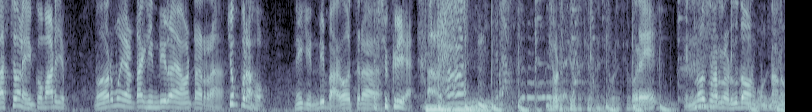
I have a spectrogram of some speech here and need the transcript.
కష్టంలే ఇంకో మాట చెప్పు. నోర్ము ఎంటాక హిందీలో ఏమంటారా? చుప్ రహో. నీకు హిందీ బాగా వచ్చరా శుక్రియా దేవుడా దేవుడా దేవుడా దేవుడా దేవుడా ఒరే ఎన్నో సార్లు అడుగుదాం అనుకుంటున్నాను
